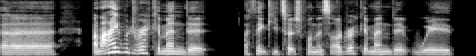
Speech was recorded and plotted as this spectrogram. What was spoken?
Uh, and I would recommend it. I think you touched upon this. I'd recommend it with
